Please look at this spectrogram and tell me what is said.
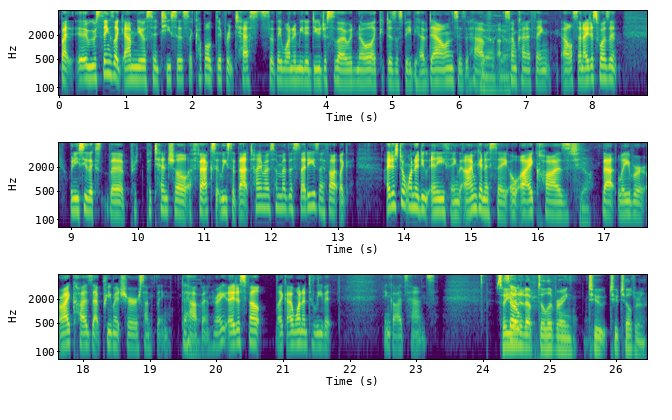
but it was things like amniocentesis, a couple of different tests that they wanted me to do just so that I would know, like, does this baby have Downs? Does it have Yeah, yeah. some kind of thing else? And I just wasn't, when you see the, the p- potential effects, at least at that time of some of the studies, I thought, like, I just don't want to do anything that I'm going to say, oh, I caused Yeah. that labor or I caused that premature something to happen, right? I just felt like I wanted to leave it in God's hands. So you So- ended up delivering two two children.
